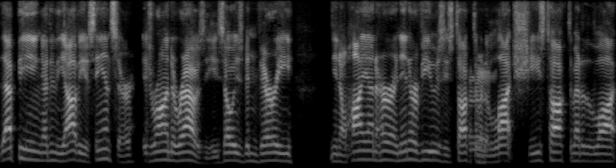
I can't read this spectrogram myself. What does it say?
That being, I think the obvious answer is Ronda Rousey. He's always been very, you know, high on her in interviews. He's talked about it a lot. She's talked about it a lot.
